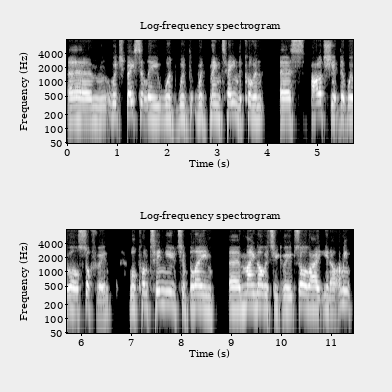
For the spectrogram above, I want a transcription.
um, which basically would would would maintain the current uh, hardship that we're all suffering, will continue to blame uh, minority groups. All right, you know, I mean,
